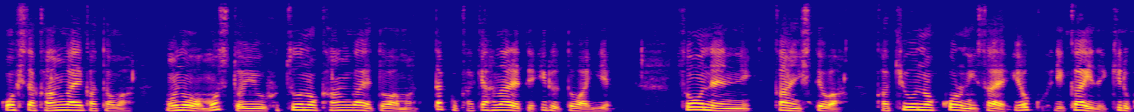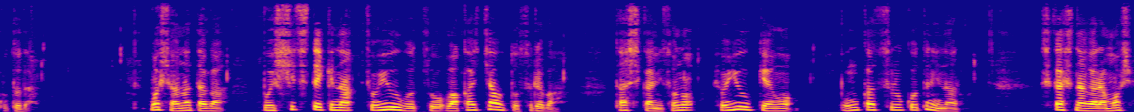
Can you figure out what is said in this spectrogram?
こうした考え方は、ものを持つという普通の考えとは全くかけ離れているとはいえ、想念に関しては下級の頃にさえよく理解できることだ。もしあなたが物質的な所有物を分かっちゃうとすれば、確かにその所有権を分割することになる。しかしながらもし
